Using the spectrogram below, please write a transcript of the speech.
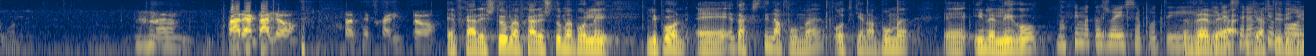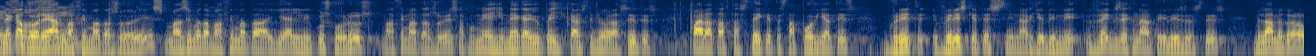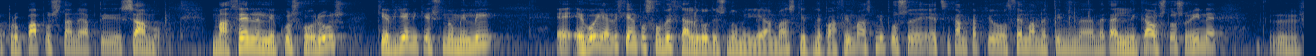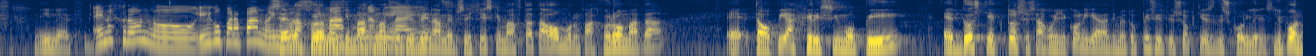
Παρακαλώ. Σας ευχαριστώ. Ευχαριστούμε, ευχαριστούμε πολύ. Λοιπόν, ε, εντάξει, τι να πούμε, ό,τι και να πούμε ε, είναι λίγο. Μαθήματα ζωής από τη κυρία Βέβαια, Σεράνο για και αυτή τη από γυναίκα όλους δωρεάν όσοι- μαθήματα ζωής, μαζί με τα μαθήματα για ελληνικούς χορούς, μαθήματα ζωής από μια γυναίκα η οποία έχει χάσει την όρασή της, παρά τα αυτά στέκεται στα πόδια της, βρίσκεται στην Αργεντινή, δεν ξεχνά τι ρίζες της. Μιλάμε τώρα, ο προπάπους ήταν από τη Σάμο. Μαθαίνει ελληνικούς χορούς και βγαίνει και συνομιλεί. Ε, εγώ η αλήθεια είναι πως φοβήθηκα λίγο τη συνομιλία μας και την επαφή μας. Μήπως έτσι είχαμε κάποιο θέμα με, την, ε, με τα ελληνικά, ωστόσο είναι. Ε, είναι Ένα χρόνο, λίγο παραπάνω είναι σε ένα πως χρόνο έχει μάθει να με αυτή τη μιλάει δύναμη έτσι. ψυχής και με αυτά τα όμορφα χρώματα ε, τα οποία χρησιμοποιεί εντός και εκτός εισαγωγικών για να αντιμετωπίσει τις όποιες δυσκολίες. Λοιπόν,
